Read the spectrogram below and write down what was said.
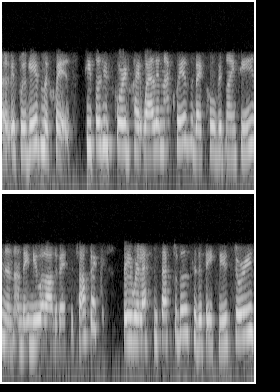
if we gave them a quiz, people who scored quite well in that quiz about COVID 19 and, and they knew a lot about the topic, they were less susceptible to the fake news stories.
